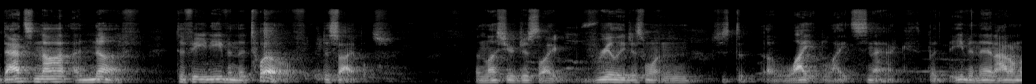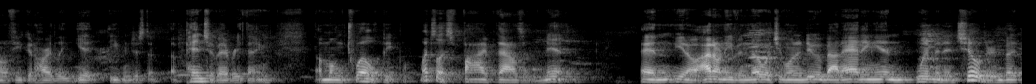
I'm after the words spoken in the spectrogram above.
that's not enough to feed even the twelve disciples, unless you're just like really just wanting just a, a light light snack. But even then, I don't know if you could hardly get even just a, a pinch of everything among twelve people, much less five thousand men. And, you know, I don't even know what you want to do about adding in women and children, but,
